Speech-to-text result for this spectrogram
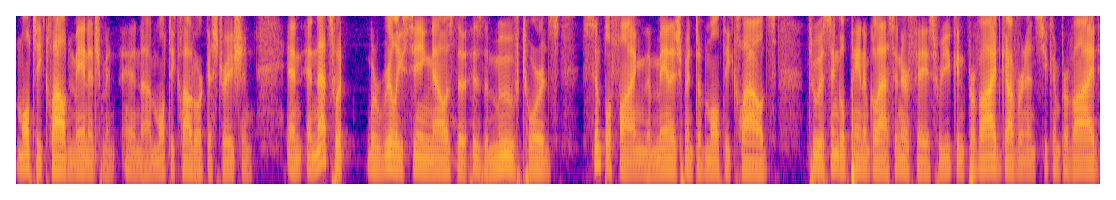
multi cloud management and uh, multi cloud orchestration, and and that's what we're really seeing now is the is the move towards simplifying the management of multi clouds through a single pane of glass interface where you can provide governance, you can provide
